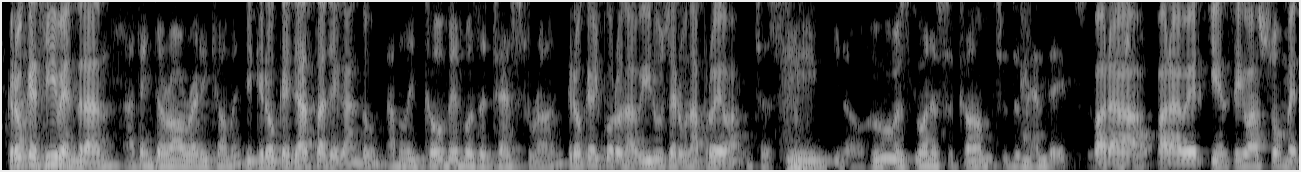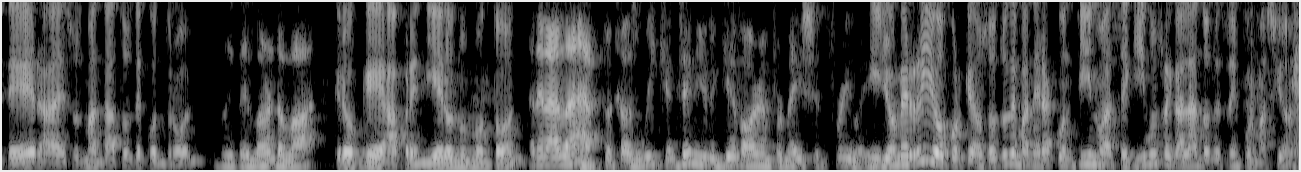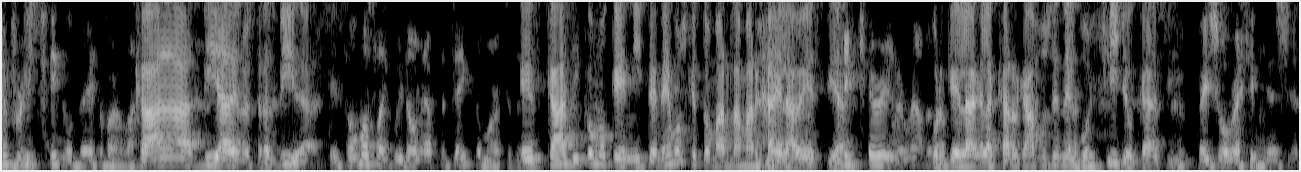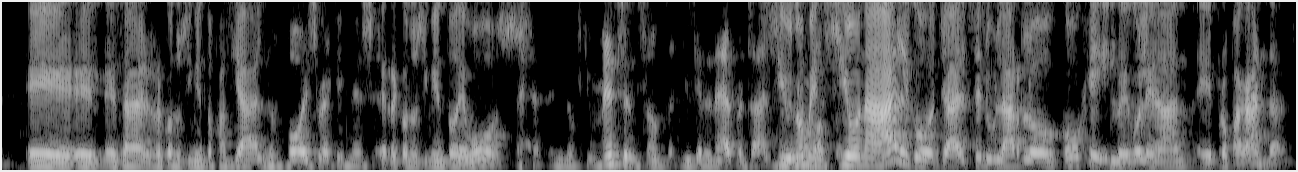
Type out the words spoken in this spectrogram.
Creo que sí vendrán I think they're already coming. y creo que ya está llegando. I believe COVID was a test run Creo que el coronavirus era una prueba to see, you know, who is going to succumb to the mandates. of para, para ver quién se iba a someter a esos mandatos de control. I believe they learned a lot. Creo que aprendieron un montón. And then I laugh because we continue to give our information freely Y yo me río porque nosotros de manera continua seguimos regalando nuestra información every single day of our life. cada día de nuestras vidas. It's almost like we don't have to take the mark of the Es casi como que ni tenemos que tomar la marca de la bestia porque la, la cargamos en el bolsillo casi. facial recognition, Eh, reconocimiento the facial, voice recognition. el reconocimiento de voz. You know, if you mention something, you get an. Si uno menciona algo, ya el celular lo coge y luego le dan eh, propaganda.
